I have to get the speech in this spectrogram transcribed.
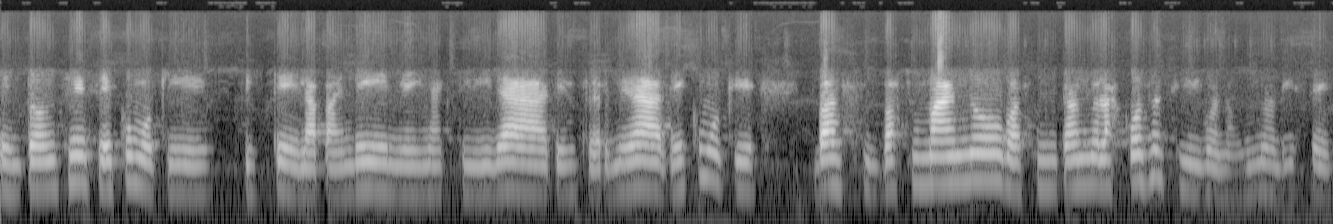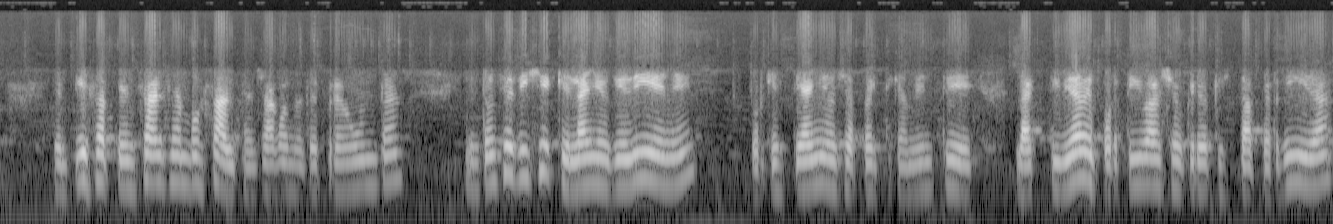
Entonces es como que, viste, la pandemia, inactividad, enfermedad, es como que vas, vas sumando, vas juntando las cosas y bueno, uno dice, empieza a pensar ya en voz alta, ya cuando te preguntan. Entonces dije que el año que viene, porque este año ya prácticamente la actividad deportiva yo creo que está perdida,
